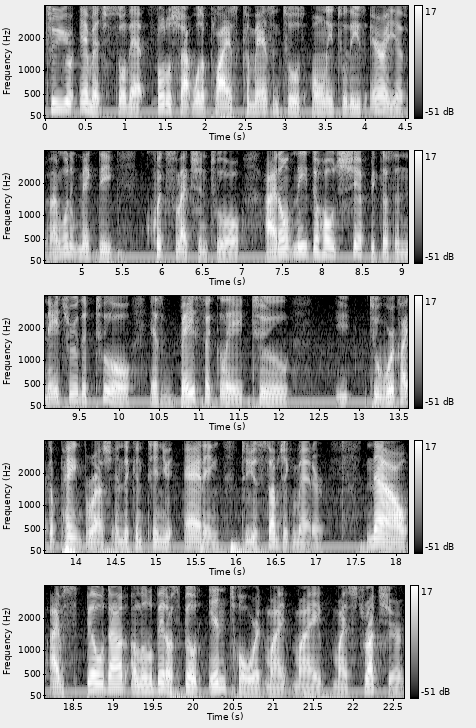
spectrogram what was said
to your image so that Photoshop will apply its commands and tools only to these areas. And I'm going to make the quick selection tool. I don't need to hold shift because the nature of the tool is basically to to work like a paintbrush and to continue adding to your subject matter. Now I've spilled out a little bit or spilled in toward my my my structure.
